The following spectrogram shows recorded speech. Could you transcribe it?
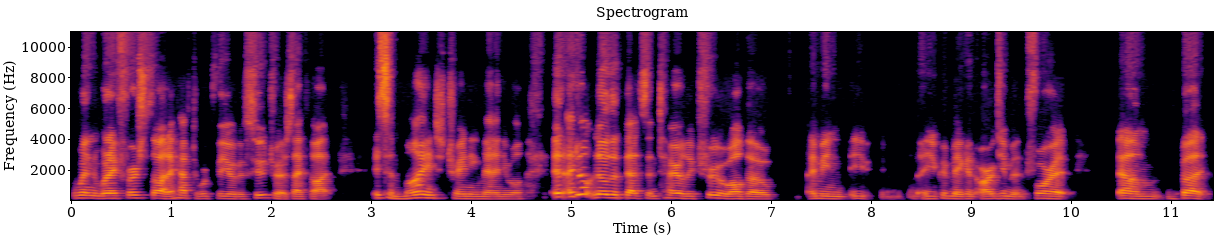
when when I first thought I have to work the Yoga Sutras, I thought it's a mind training manual, and I don't know that that's entirely true. Although, I mean, you, you could make an argument for it, um, but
